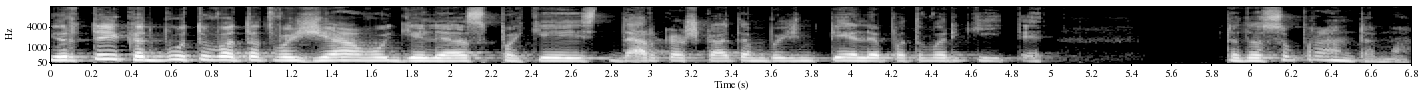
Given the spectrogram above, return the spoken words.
Ir tai, kad būtų vat, atvažiavo gėlės pakeisti, dar kažką tam bažintėlę patvarkyti, tada suprantama.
